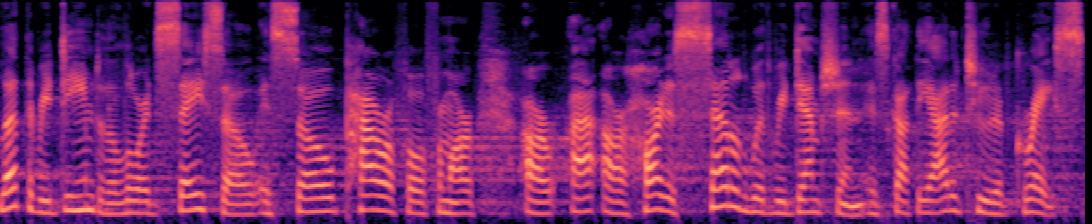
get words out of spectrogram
let the redeemed of the Lord say so is so powerful from our, our, our heart is settled with redemption. It's got the attitude of grace.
